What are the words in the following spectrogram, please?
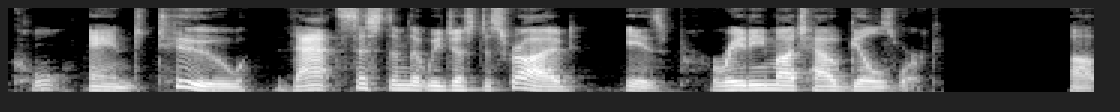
Cool. And two, that system that we just described is pretty much how gills work. A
